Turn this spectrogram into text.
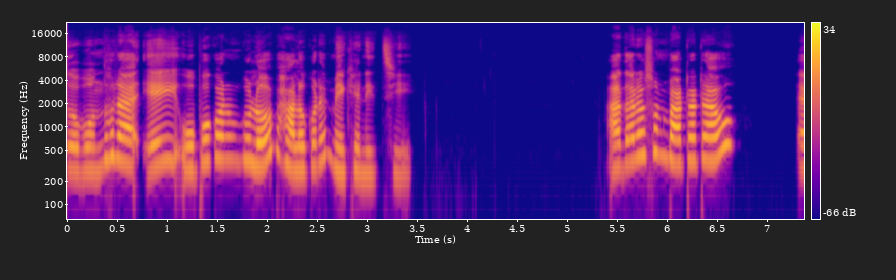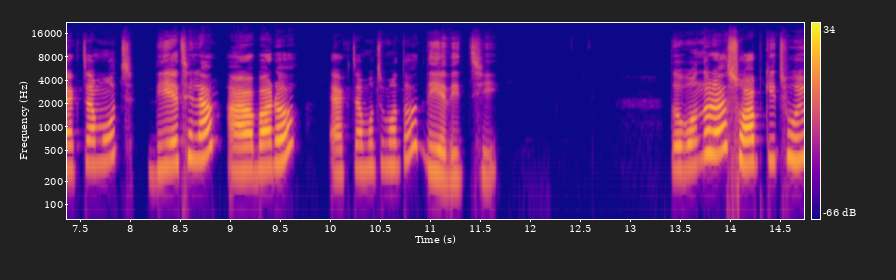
তো বন্ধুরা, এই উপকরণগুলো ভালো করে মেখে নিচ্ছি। আদা, রসুন বাটাটাও এক চামচ দিয়েছিলাম, আবারও এক চামচ মতো দিয়ে দিচ্ছি। তো বন্ধুরা, সব কিছুই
